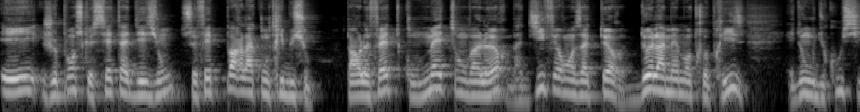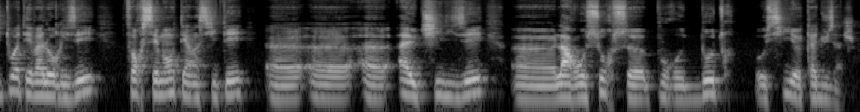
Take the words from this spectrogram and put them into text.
Et je pense que cette adhésion se fait par la contribution par le fait qu'on mette en valeur bah, différents acteurs de la même entreprise. Et donc, du coup, si toi, tu es valorisé, forcément, tu es incité euh, euh, euh, à utiliser la ressource pour d'autres aussi cas d'usage.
